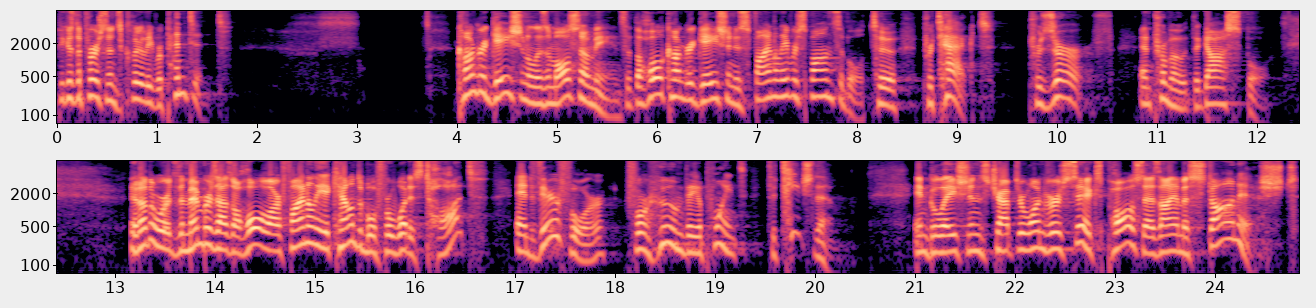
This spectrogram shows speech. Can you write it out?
because the person's clearly repentant. Congregationalism also means that the whole congregation is finally responsible to protect, preserve, and promote the gospel. In other words, the members as a whole are finally accountable for what is taught and therefore for whom they appoint to teach them. In Galatians chapter 1 verse 6, Paul says, "I am astonished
